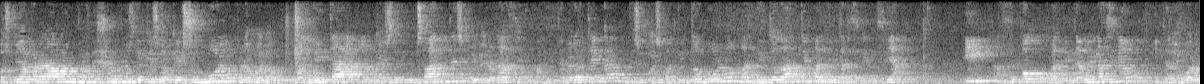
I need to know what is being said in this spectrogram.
Os voy a poner ahora un par de ejemplos de qué es lo que es un bulo, pero bueno, maldita, lo que os he dicho antes, primero nace con maldita hemeroteca, después maldito bulo, maldito dato y maldita ciencia. Y hace poco maldita migración y también, bueno,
